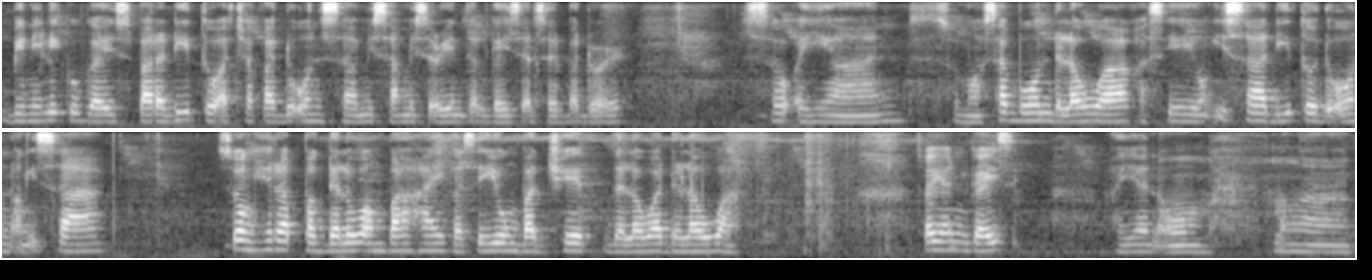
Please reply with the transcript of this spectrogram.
binili ko guys para dito at saka doon sa Misamis Oriental guys, El Salvador. So, ayan. So, mga sabon, dalawa. Kasi yung isa dito, doon ang isa. So, ang hirap pag dalawa ang bahay kasi yung budget, dalawa-dalawa. So, ayan guys. Ayan, um, mga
